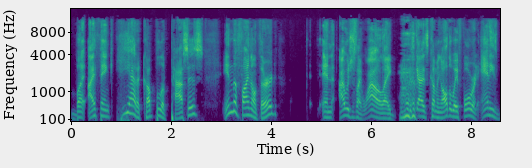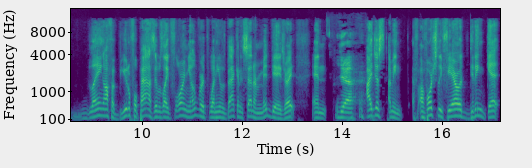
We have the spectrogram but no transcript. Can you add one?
but I think he had a couple of passes in the final third. And I was just like, wow, like this guy's coming all the way forward and he's laying off a beautiful pass. It was like Florian Jungwirth when he was back in his center mid days, right? And yeah, I just, I mean, unfortunately, Fierro didn't get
